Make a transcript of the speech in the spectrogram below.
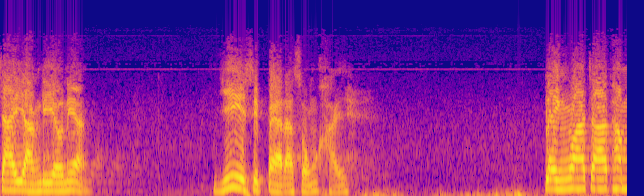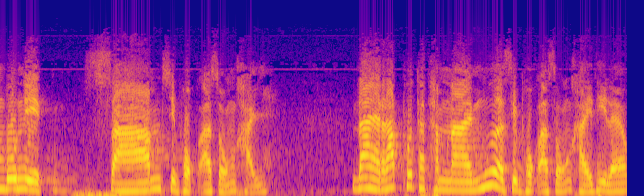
ใจอย่างเดียวเนี่ยยี่สิบแปดอสงไขยเปล่งวาจาทำบุญอีกสามสิบหกอสงไขย ได้รับพุทธธรรมนายเมื่อสิบหกอสงไขยที่แล้ว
